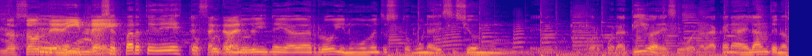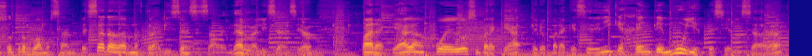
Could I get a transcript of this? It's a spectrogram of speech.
No son de eh, Disney. Entonces parte de esto fue cuando Disney agarró y en un momento se tomó una decisión eh, corporativa de decir, bueno, de acá en adelante nosotros vamos a empezar a dar nuestras licencias, a vender la licencia, para que hagan juegos y para que, pero para que se dedique gente muy especializada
